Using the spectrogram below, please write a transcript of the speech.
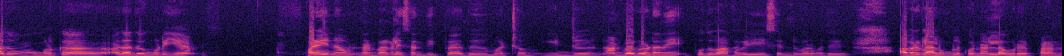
அதுவும் உங்களுக்கு அதாவது உங்களுடைய பழைய நம் நண்பர்களை சந்திப்பது மற்றும் இன்று நண்பர்களுடனே பொதுவாக வெளியே சென்று வருவது அவர்களால் உங்களுக்கு ஒரு நல்ல ஒரு பலன்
